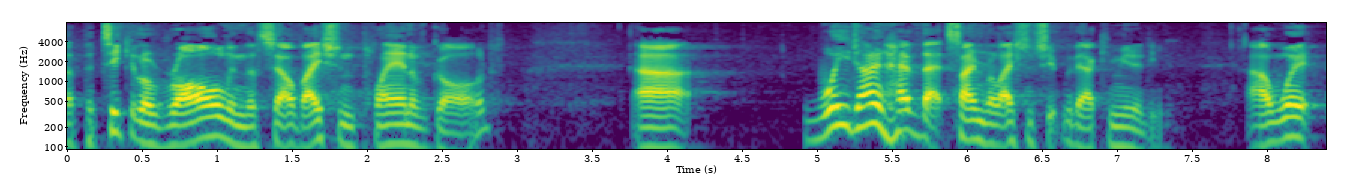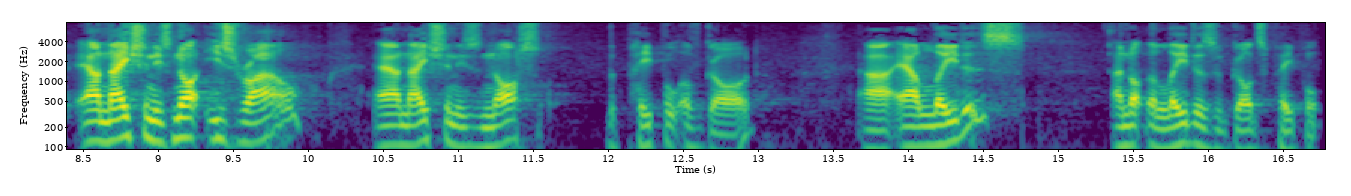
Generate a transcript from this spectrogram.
a, a, particular role in the salvation plan of God. Uh, we don't have that same relationship with our community. Uh, our nation is not Israel. Our nation is not the people of God. Uh, our leaders are not the leaders of God's people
